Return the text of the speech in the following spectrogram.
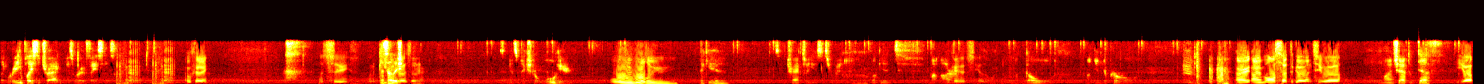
Like where you place the track is where it faces. Okay. Let's see. That's how they should do it. There. Get some extra wool here. Woolly woolly. Thank you. So the tracks are useless right now. Bucket, my iron, Okay, that's the other one. my gold, my ender pearl, Alright, I'm all set to go into, uh, mine shaft of death. yup.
